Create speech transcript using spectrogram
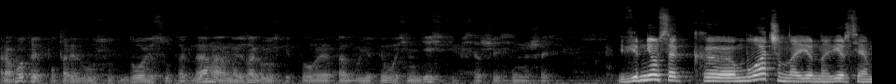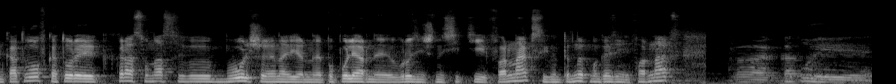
работает полторы-двое суток да, на одной загрузке, то это будет и 8-10, и 56-76. Вернемся к младшим, наверное, версиям котлов, которые как раз у нас больше, наверное, популярны в розничной сети Farnax и в интернет-магазине Farnax. А, котлы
